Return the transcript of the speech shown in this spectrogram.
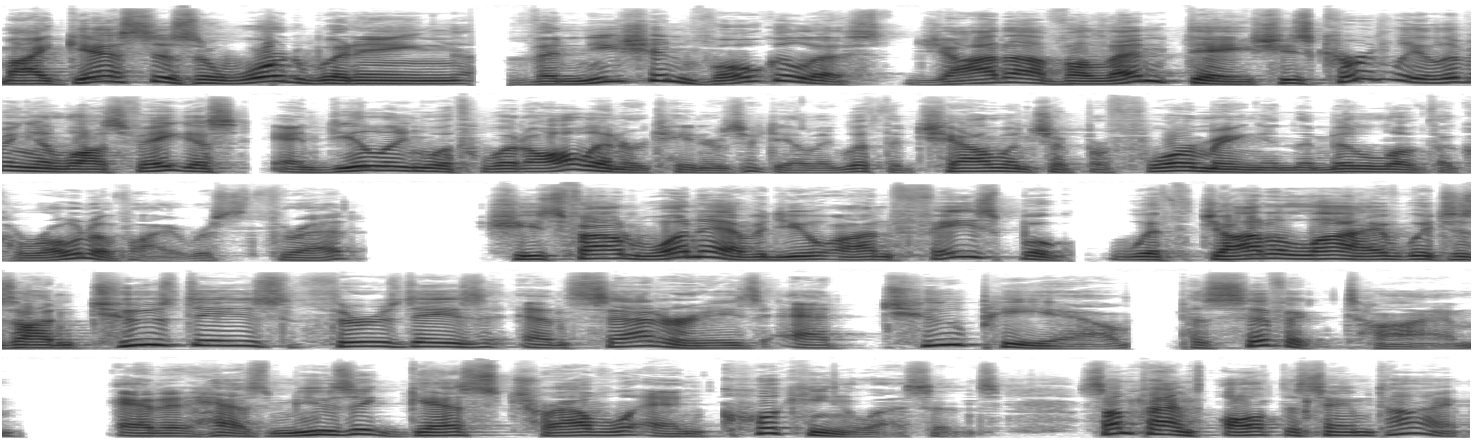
My guest is award winning Venetian vocalist Giada Valente. She's currently living in Las Vegas and dealing with what all entertainers are dealing with the challenge of performing in the middle of the coronavirus threat. She's found one avenue on Facebook with Giada Live, which is on Tuesdays, Thursdays, and Saturdays at 2 p.m. Pacific time. And it has music, guests, travel, and cooking lessons, sometimes all at the same time.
